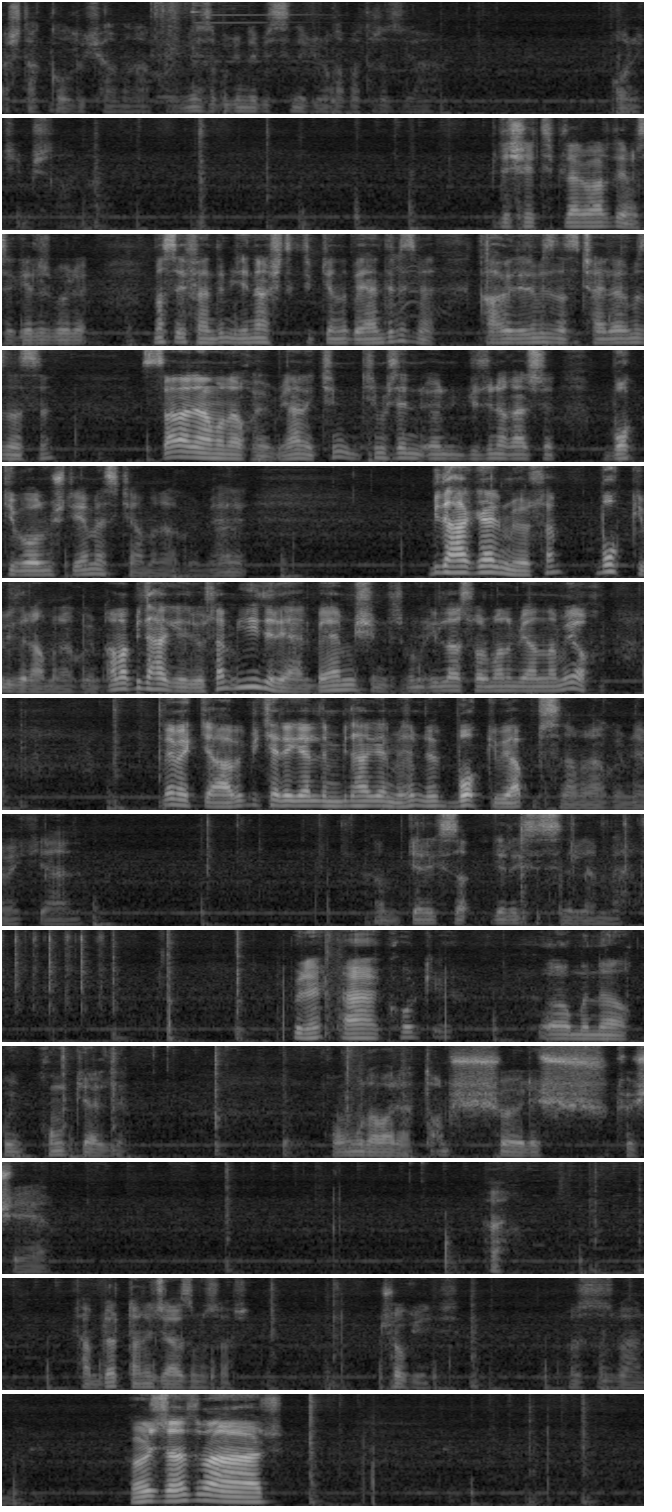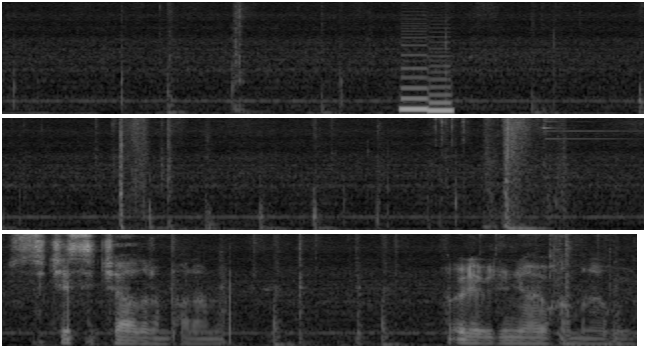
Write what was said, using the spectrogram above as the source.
Kaç dakika oldu ki amına koyayım. Neyse bugün de bitsin de günü kapatırız ya. 12'ymiş lan. Bir de şey tipler vardı ya mesela gelir böyle Nasıl efendim yeni açtık dükkanı beğendiniz mi? Kahvelerimiz nasıl çaylarımız nasıl? Sana ne amına koyayım yani kim kimsenin ön, yüzüne karşı bok gibi olmuş diyemez ki amına koyayım yani bir daha gelmiyorsam bok gibidir amına koyayım. Ama bir daha geliyorsam iyidir yani. Beğenmişimdir. Bunu illa sormanın bir anlamı yok. Demek ki abi bir kere geldim bir daha gelmiyorsam demek bok gibi yapmışsın amına koyayım demek ki yani. Tamam, gereksiz gereksiz sinirlenme. Bu ne? Ha konk ya. Amına koyayım konk geldi. Kongu da var ya tam şöyle şu köşeye. Tam dört tane cihazımız var. Çok iyi. Hırsız var mı? Hırsız var. Sike sike alırım paramı. Öyle bir dünya yok amına koyayım.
